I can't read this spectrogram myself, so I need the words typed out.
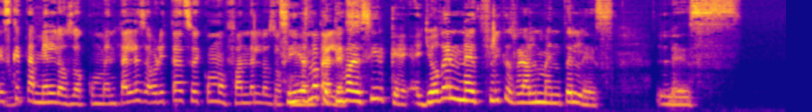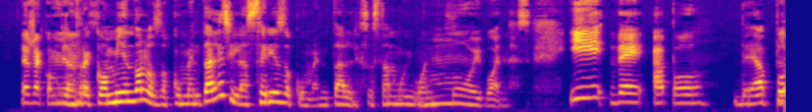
Es que también los documentales, ahorita soy como fan de los documentales. Sí, es lo que te iba a decir, que yo de Netflix realmente les, les les recomiendo. Les recomiendo los documentales y las series documentales. Están muy buenas. Muy buenas. Y de Apple de Apple,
